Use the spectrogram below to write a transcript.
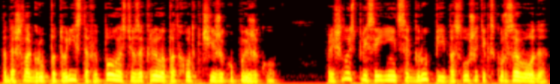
Подошла группа туристов и полностью закрыла подход к Чижику-Пыжику. Пришлось присоединиться к группе и послушать экскурсовода.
